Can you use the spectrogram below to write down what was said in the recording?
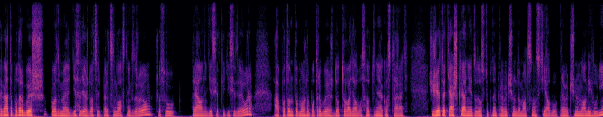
tak na to potrebuješ, povedzme, 10 až 20% vlastných zdrojov, čo sú reálne desiatky tisíc eur a potom to možno potrebuješ dotovať alebo sa o to nejako starať. Čiže je to ťažké a nie je to dostupné pre väčšinu domácnosti alebo pre väčšinu mladých ľudí,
